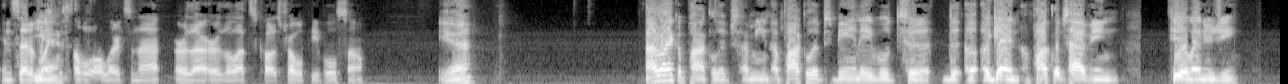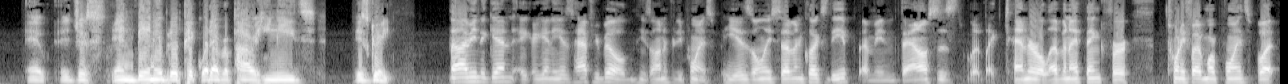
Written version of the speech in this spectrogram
instead of Yeah. like the trouble alerts and that, or the or the let's cause trouble people. So yeah. I like Apocalypse. I mean, Apocalypse being able to the, uh, again, Apocalypse having steel energy, it, it just and being able to pick whatever power he needs is great. No, I mean again, again, he has half your build. He's 150 points. He is only seven clicks deep. I mean, Thanos is what like 10 or 11, I think, for 25 more points. But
